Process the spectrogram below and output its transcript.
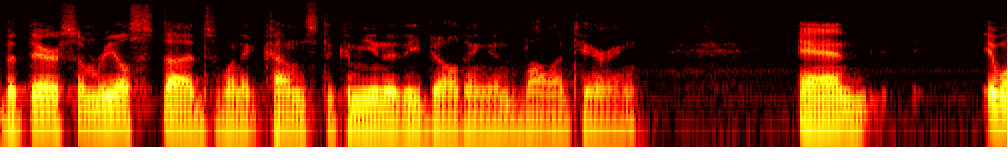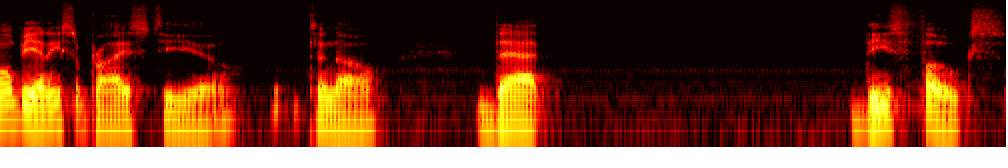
But there are some real studs when it comes to community building and volunteering. And it won't be any surprise to you to know that these folks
